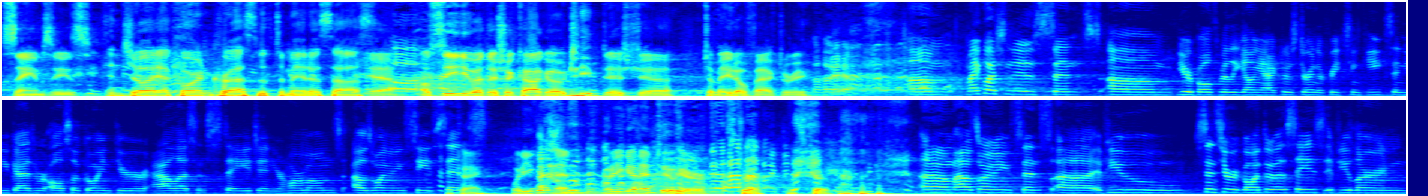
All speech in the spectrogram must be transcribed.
Samesies. Enjoy a corn crust with tomato sauce. Yeah. I'll see you at the Chicago deep dish uh, tomato factory. Oh yeah. Um, my question is, since um, you're both really young actors during the Freaks and Geeks, and you guys were also going through your adolescent stage and your hormones, I was wondering, see, since Okay. What are you getting in? What are you getting into here? That's true. That's true. um, I was wondering, since uh, if you, since you were going through that stage, if you learned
